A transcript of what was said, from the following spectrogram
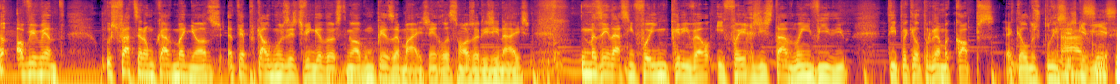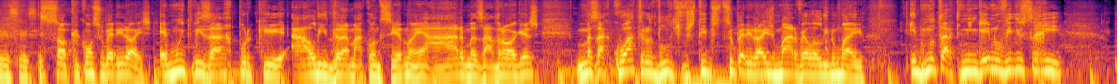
Obviamente, os fatos eram um bocado manhosos, até porque alguns destes Vingadores tinham algum peso a mais em relação aos originais, mas ainda assim foi incrível e foi registado em vídeo, tipo aquele programa Cops, aquele dos polícias Ah, que havia, sim, sim, sim. só que com super-heróis. É muito bizarro porque há ali drama a acontecer, não é? Há armas, há drogas, mas há quatro adultos vestidos de super-heróis Marvel ali no meio. E de notar que ninguém no vídeo se ri.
